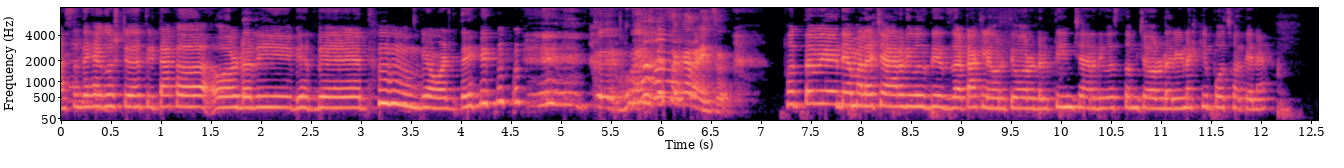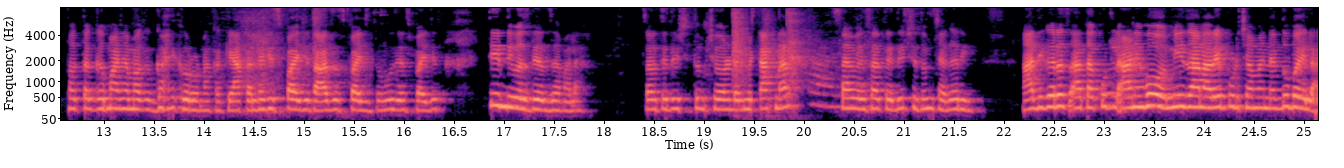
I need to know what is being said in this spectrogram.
असं ते ह्या गोष्टीवरती टाका ऑर्डरी भेद भेद बे वाटते कर- होईल कसं करायचं. फक्त वेळ द्या मला चार दिवस देत जा टाकल्यावरती ऑर्डर तीन चार दिवस तुमच्या ऑर्डरी नक्की पोचवते ना फक्त ग माझ्या मागं घाई करू नका की आता लगेच पाहिजेत आजच पाहिजेत उद्याच पाहिजेत. तीन दिवस देत जा मला. चौथ्या दिवशी तुमची ऑर्डर मी टाकणार सहाव्या सातव्या दिवशी तुमच्या घरी. आधी गरज आता कुठलं आणि हो मी जाणार आहे पुढच्या महिन्यात दुबईला.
